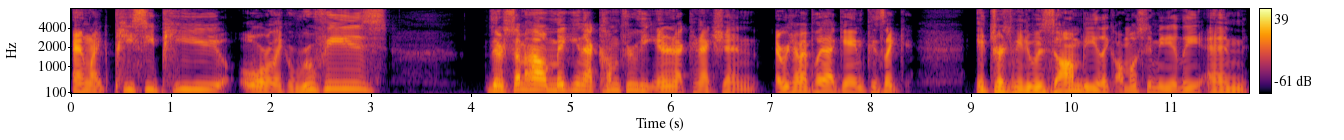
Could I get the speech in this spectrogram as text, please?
and like pcp or like roofies. They're somehow making that come through the internet connection every time i play that game because like it turns me into a zombie like almost immediately and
